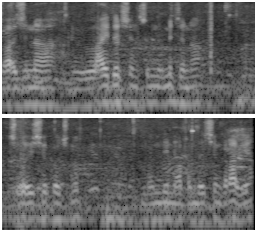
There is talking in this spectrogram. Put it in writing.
તો આજના લાય દર્શન સુંદર મજાના જોઈ શકો છો. મંદિરના પણ દર્શન કરાવીએ.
